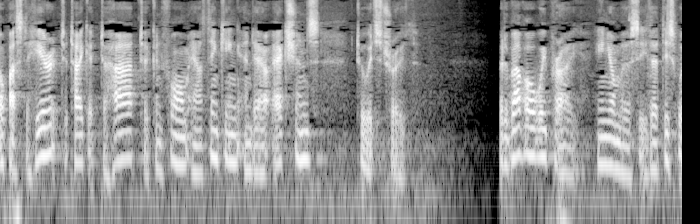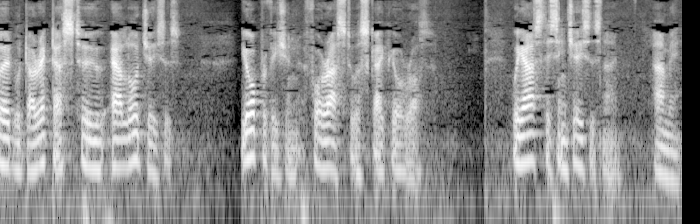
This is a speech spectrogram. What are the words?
Help us to hear it, to take it to heart, to conform our thinking and our actions to its truth. But above all, we pray in your mercy that this word would direct us to our Lord Jesus, your provision for us to escape your wrath. We ask this in Jesus' name. Amen.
